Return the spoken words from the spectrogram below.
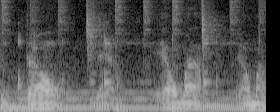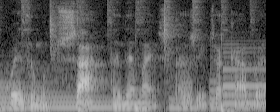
Então, né, é uma, é uma coisa muito chata, né? mas a gente acaba,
